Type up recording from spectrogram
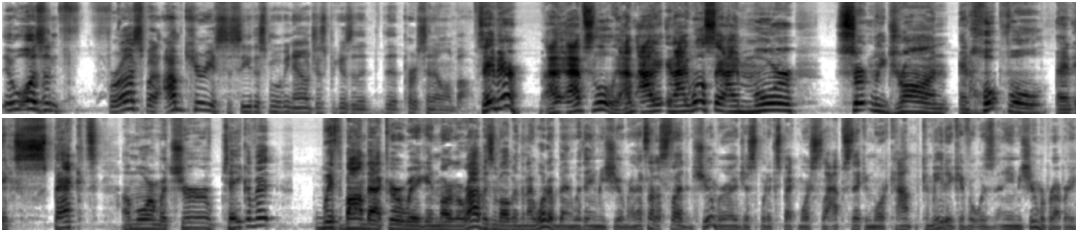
It wasn't for us, but I'm curious to see this movie now just because of the, the personnel involved. Same here. I, absolutely. I'm, I and I will say I'm more certainly drawn and hopeful and expect a more mature take of it with Baumbach Gerwig and Margot Robbie's involvement than I would have been with Amy Schumer. And that's not a slight at Schumer. I just would expect more slapstick and more com- comedic if it was an Amy Schumer property.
